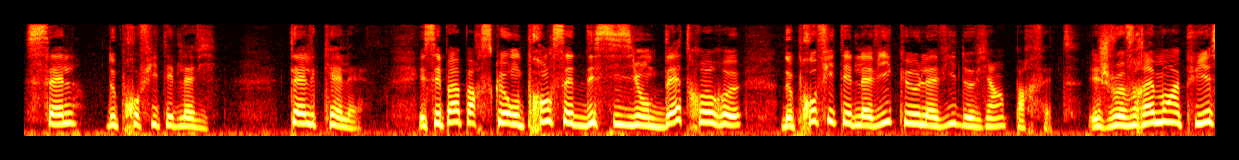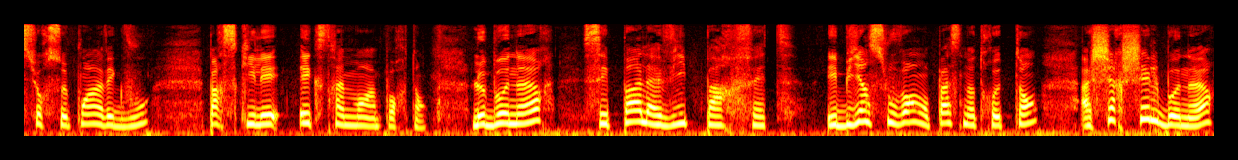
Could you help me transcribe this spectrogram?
celle de profiter de la vie, telle qu'elle est. Et c'est pas parce qu'on prend cette décision d'être heureux, de profiter de la vie, que la vie devient parfaite. Et je veux vraiment appuyer sur ce point avec vous parce qu'il est extrêmement important. Le bonheur, c'est pas la vie parfaite. Et bien souvent, on passe notre temps à chercher le bonheur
